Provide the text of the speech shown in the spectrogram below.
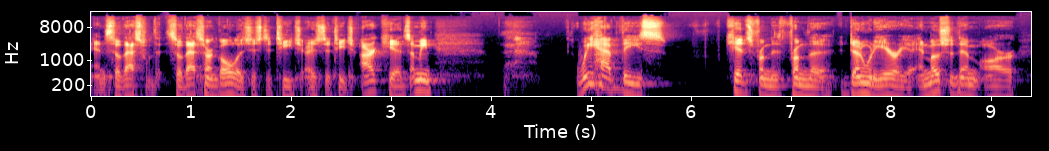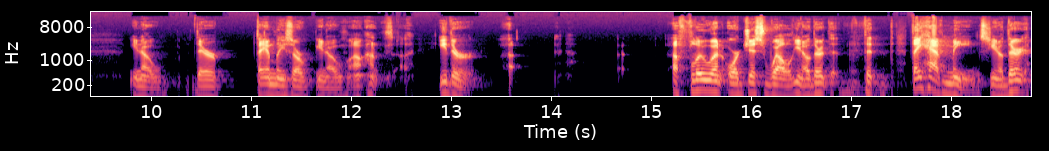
And so that's so that's our goal is just to teach is to teach our kids. I mean, we have these kids from the from the Dunwoody area, and most of them are, you know, their families are, you know, uh, either uh, affluent or just well, you know, they're they have means. You know, they're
